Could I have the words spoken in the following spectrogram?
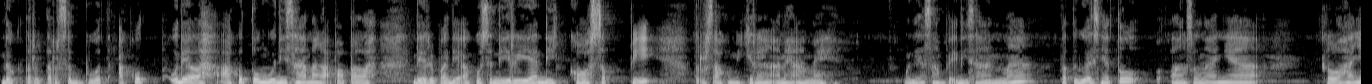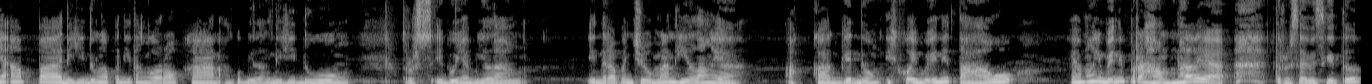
dokter tersebut. Aku udahlah aku tunggu di sana nggak apa-apa lah. Daripada aku sendirian di kos sepi terus aku mikir yang aneh-aneh. Udah sampai di sana petugasnya tuh langsung nanya keluhannya apa? Di hidung apa di tenggorokan? Aku bilang di hidung. Terus ibunya bilang indera penciuman hilang ya? Aku kaget dong ih kok ibu ini tahu emang ibu ini peramal ya? Terus habis gitu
